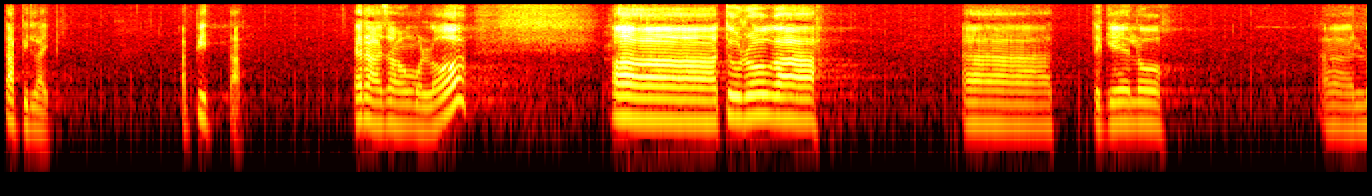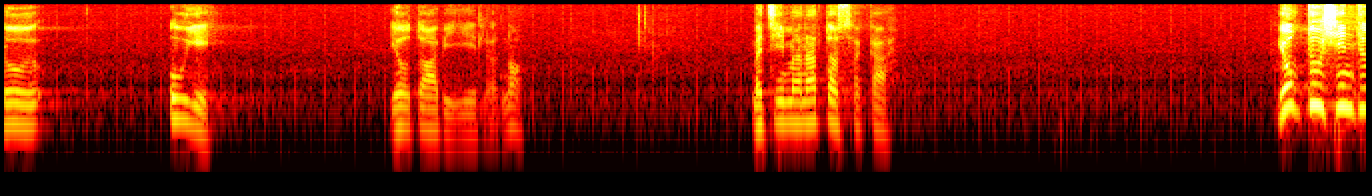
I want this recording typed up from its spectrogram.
တပ်ပစ်လိုက်ပြီအပစ်တတ်အဲ့ဒါကြောင့်မလို့အာသူတို့ကအာတကယ်လို့အာလူဥယျရောက်သွားပြီလို့နော်မကြည်မနာတော့စကားယုတ်သူရှင်သူ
